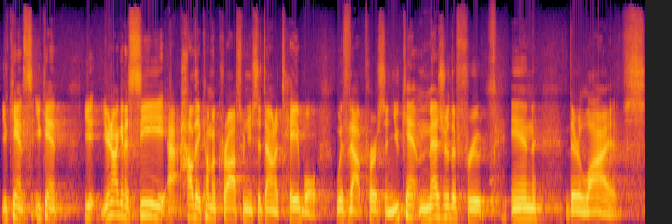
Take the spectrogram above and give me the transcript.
You can't, you can't you're not going to see uh, how they come across when you sit down at a table with that person. You can't measure the fruit in their lives.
